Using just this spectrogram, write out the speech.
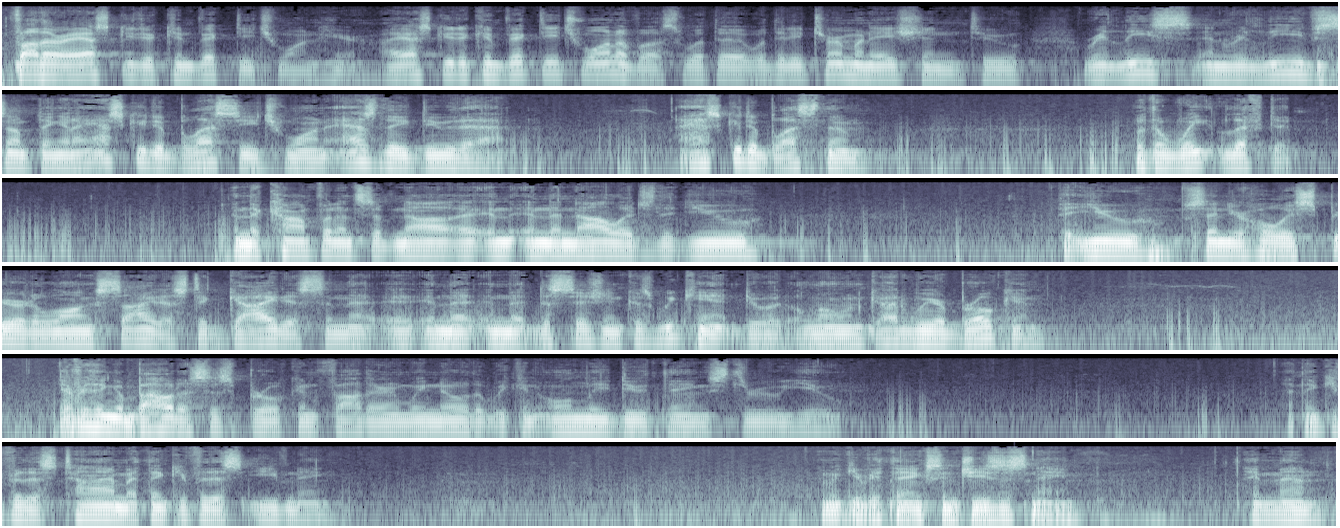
Father, I ask you to convict each one here. I ask you to convict each one of us with a, with a determination to release and relieve something. And I ask you to bless each one as they do that. I ask you to bless them with a weight lifted and the confidence of no, in, in the knowledge that you that you send your Holy Spirit alongside us to guide us in that, in that, in that decision because we can't do it alone. God, we are broken. Everything about us is broken, Father, and we know that we can only do things through you. I thank you for this time. I thank you for this evening. And we give you thanks in Jesus' name. Amen.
